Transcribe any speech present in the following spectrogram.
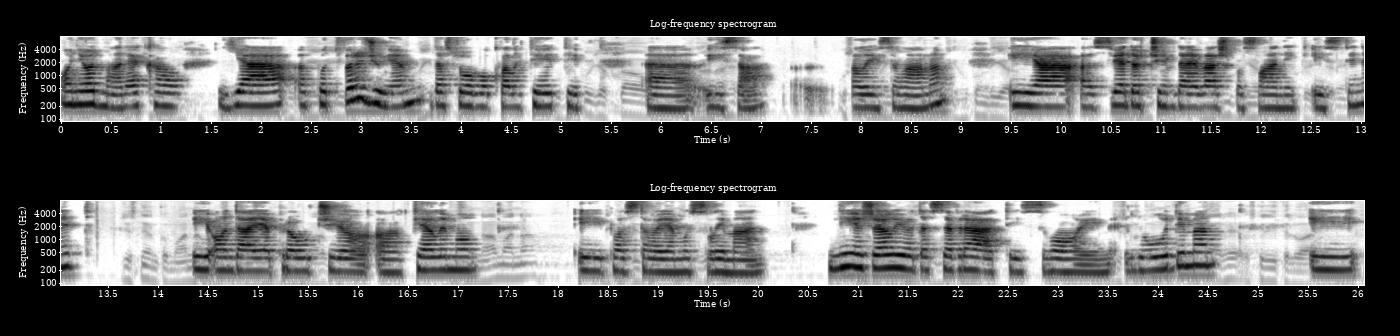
on je odmah rekao ja potvrđujem da su ovo kvaliteti a, Isa uh, salama i ja svjedočim da je vaš poslanik istinit. I onda je proučio uh, kelimu i postao je musliman nije želio da se vrati svojim ljudima I,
